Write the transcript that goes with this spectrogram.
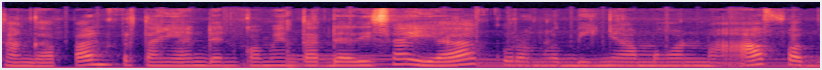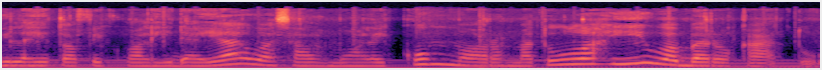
tanggapan, pertanyaan, dan komentar dari saya. Kurang lebihnya mohon maaf. Wabillahi taufik wal hidayah. Wassalamualaikum warahmatullahi wabarakatuh.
